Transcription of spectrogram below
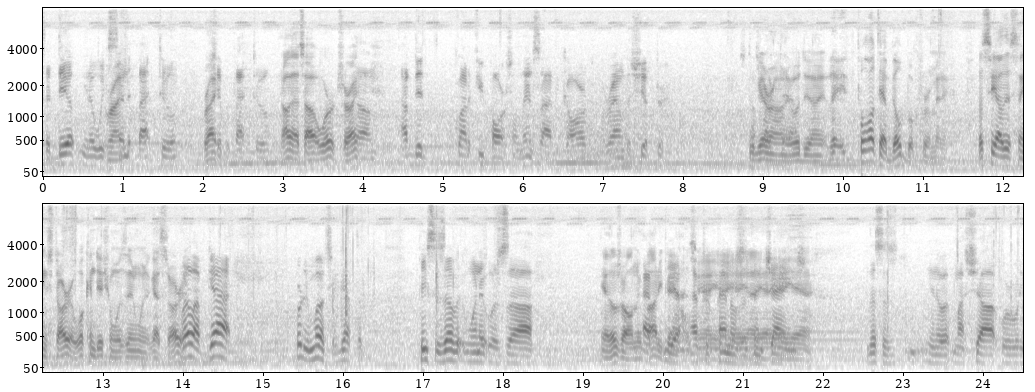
to dip, you know, we can Right. send it back to them. Right. Ship it back to them. Oh, that's how it works, right? Um, I did quite a few parts on the inside of the car, around the shifter. we'll get like around it. We'll do it. They- Pull out that build book for a minute. Let's see how this thing started. What condition was it in when it got started? Well, I've got pretty much. I've got the pieces of it when it was. Uh, yeah, those are all new body yeah, panels. after the panels have been yeah, changed. This is, you know, at my shop where we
